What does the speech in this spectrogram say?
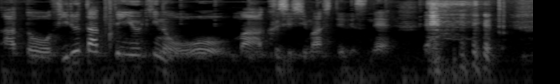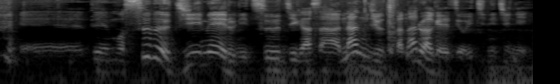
あと、フィルタっていう機能を、まあ、駆使しましてですね。えー、で、もうすぐ Gmail に通知がさ、何十とかなるわけですよ、一日に。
